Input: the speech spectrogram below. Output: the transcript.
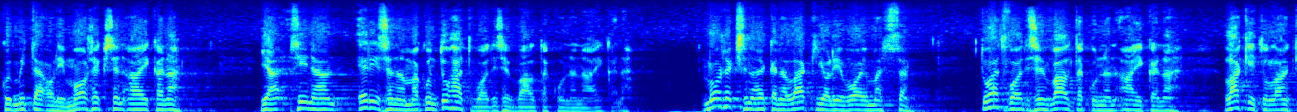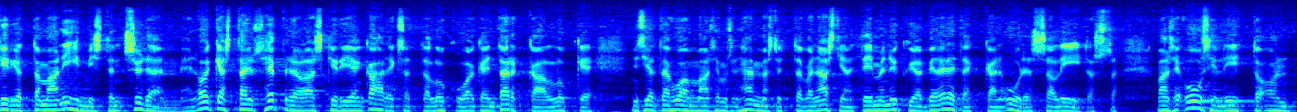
kuin mitä oli Mooseksen aikana, ja siinä on eri sanoma kuin tuhatvuotisen valtakunnan aikana. Mooseksen aikana laki oli voimassa, tuhatvuotisen valtakunnan aikana laki tullaan kirjoittamaan ihmisten sydämeen. Oikeastaan jos hebrealaiskirjeen kahdeksatta lukua oikein tarkkaan lukee, niin sieltä huomaa semmoisen hämmästyttävän asian, että ei me nykyään vielä edetäkään uudessa liitossa, vaan se uusi liitto on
